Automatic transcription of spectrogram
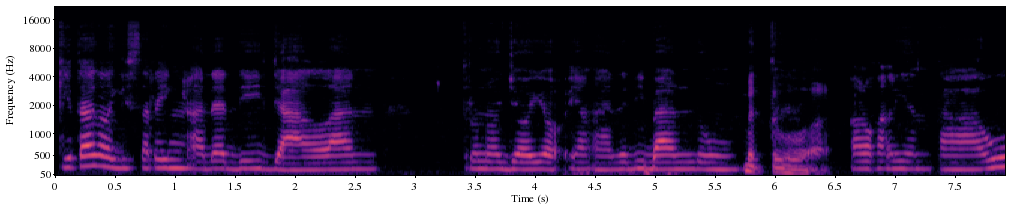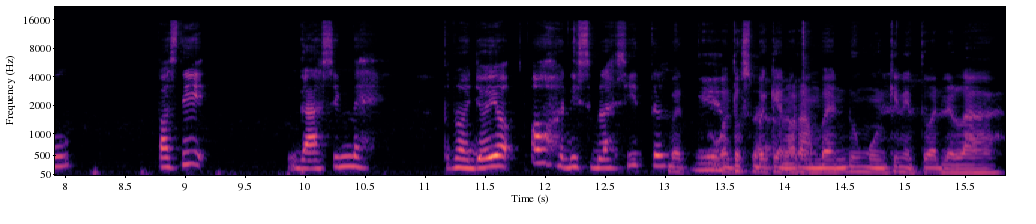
kita lagi sering ada di jalan Trunojoyo yang ada di Bandung. betul Kalau kalian tahu, pasti nggak asing deh. Trunojoyo, oh di sebelah situ. betul untuk Gitu. sebagian orang Bandung mungkin itu adalah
